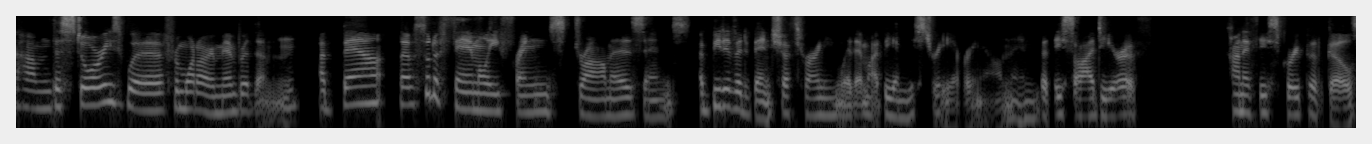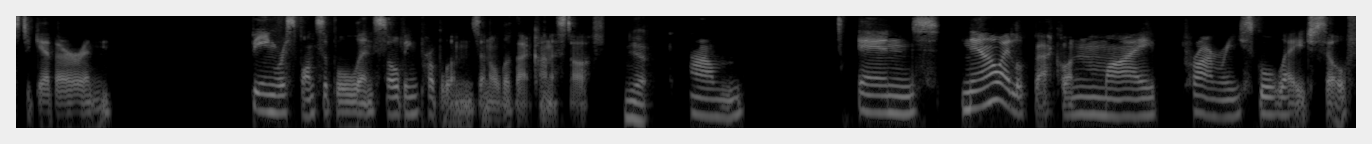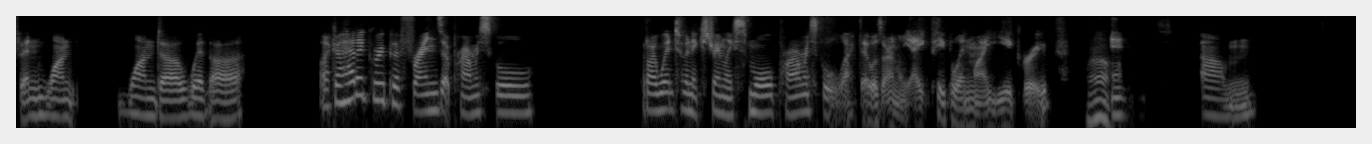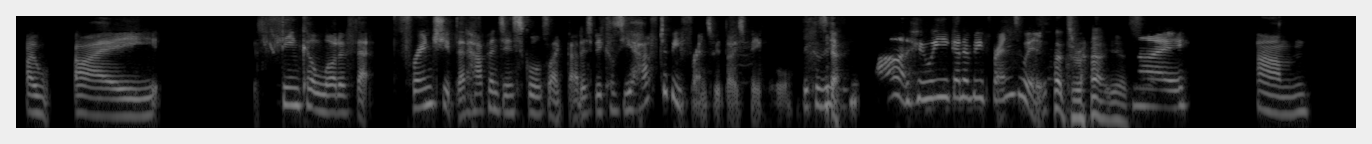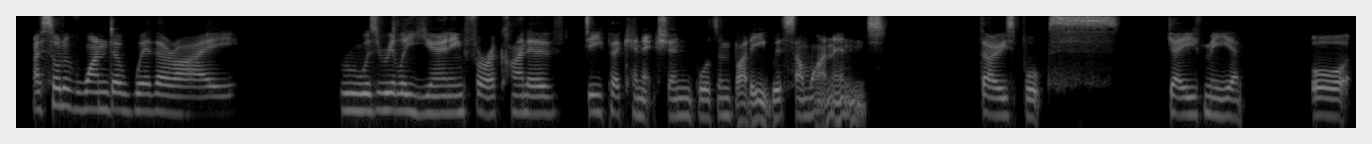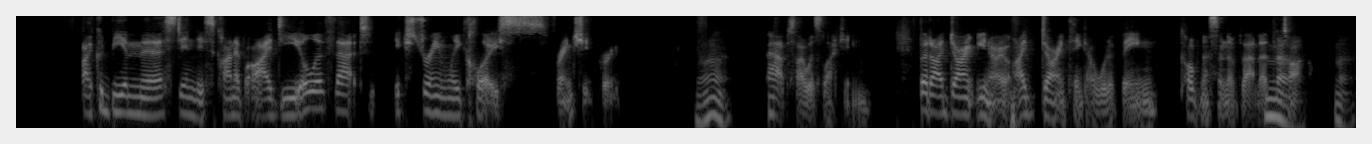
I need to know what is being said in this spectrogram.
um, the stories were, from what I remember them, about they were sort of family friends dramas and a bit of adventure thrown in where there might be a mystery every now and then but this idea of kind of this group of girls together and being responsible and solving problems and all of that kind of stuff Yeah. um, and now I look back on my primary school age self and one wonder whether like I had a group of friends at primary school but I went to an extremely small primary school. Like there was only eight people in my year group, Wow. and um, I I think a lot of that friendship that happens in schools like that is because you have to be friends with those people. Because Yeah. if you aren't, who are you going to be friends with? That's right. Yes. And I, um, I sort of wonder whether I was really yearning for a kind of deeper connection, bosom buddy with someone, and those books gave me a, or I could be immersed in this kind of ideal of that extremely close friendship group. Right. Perhaps I was lacking, but I don't, you know, I don't think I would have been cognizant of that at No. the time. No.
